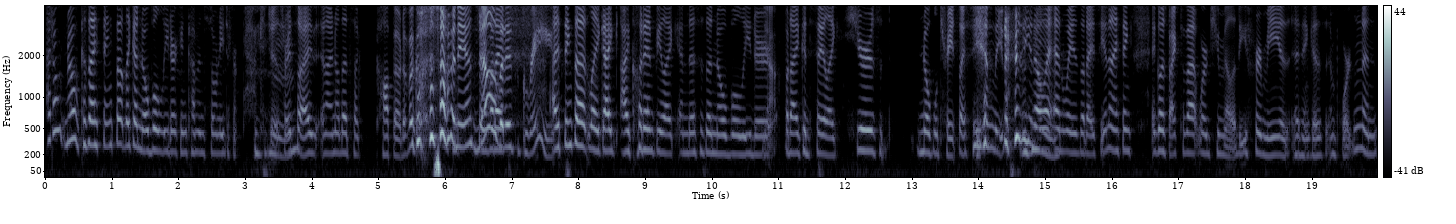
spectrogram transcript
I don't know because I think that like a noble leader can come in so many different packages, mm-hmm. right? So I and I know that's a cop out of a question of an answer. No, but, but I, it's great. I think that like I I couldn't be like, and this is a noble leader, yeah. but I could say like, here's noble traits I see in leaders, you mm-hmm. know, and ways that I see it. And I think it goes back to that word humility for me. I think is important, and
